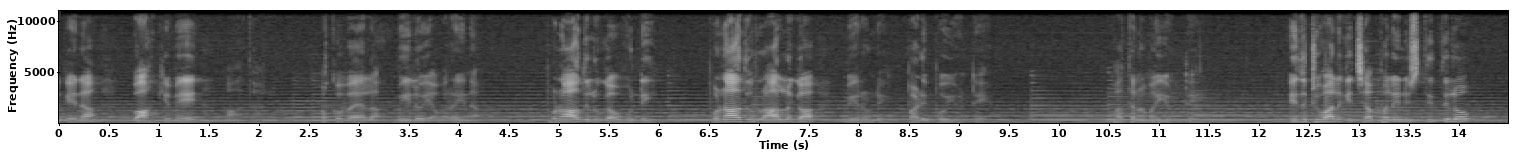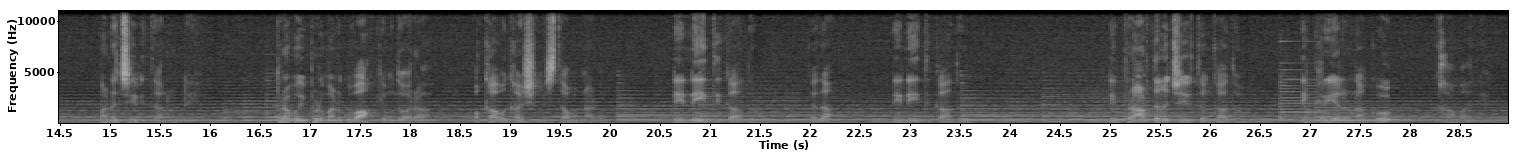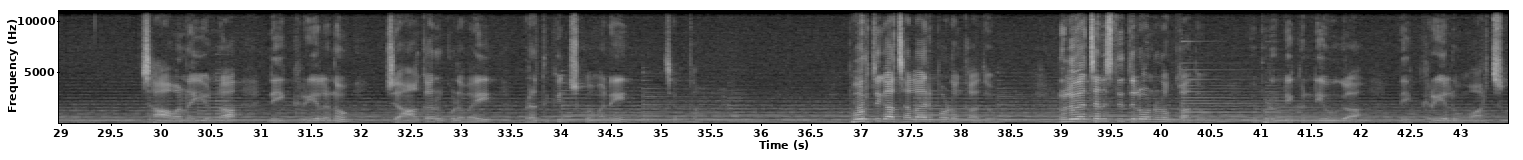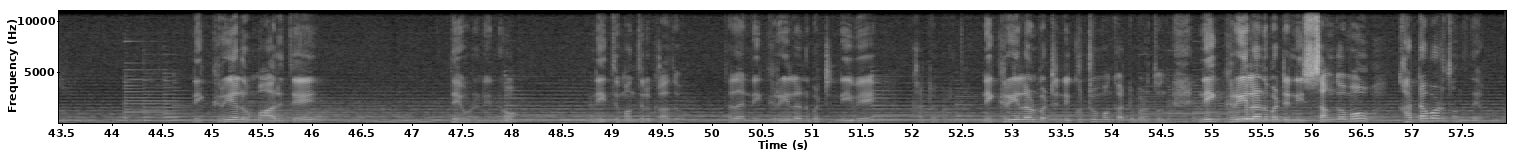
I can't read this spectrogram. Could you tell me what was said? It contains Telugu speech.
జీవితాలకైనా వాక్యమే ఆధారం. ఒకవేళ మీలో ఎవరైనా పునాదులుగా ఉండి పునాదు రాళ్ళుగా మీరుండి పడిపోయి ఉంటే పతనమై ఉంటే ఎదుటి వాళ్ళకి చెప్పలేని స్థితిలో మన జీవితాలు ఉంటాయి ప్రభు ఇప్పుడు మనకు వాక్యం ద్వారా ఒక అవకాశం ఇస్తూ ఉన్నాడు. నీ నీతి కాదు కదా? నీ నీతి కాదు. నీ ప్రార్థన జీవితం కాదు. నీ క్రియలు నాకు చావనయ్యున్న నీ క్రియలను జాగరూకుడవై బ్రతికించుకోమని చెప్తాం. పూర్తిగా చల్లారిపోవడం కాదు నులివెచ్చని స్థితిలో ఉండడం కాదు. ఇప్పుడు నీకు నీవుగా నీ క్రియలు మార్చుకో. నీ క్రియలు మారితే దేవుడు నిన్ను నీతిమంతులు కాదు. కదా నీ క్రియలను బట్టి నీవే కట్టబడుతుంది నీ క్రియలను బట్టి నీ కుటుంబం కట్టబడుతుంది. నీ క్రియలను బట్టి నీ సంఘము కట్టబడుతుంది దేవుడు.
